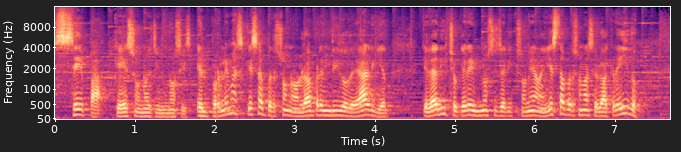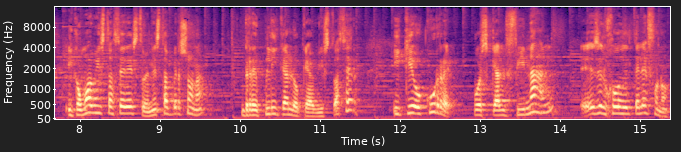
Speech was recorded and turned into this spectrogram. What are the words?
sepa que eso no es hipnosis. El problema es que esa persona lo ha aprendido de alguien que le ha dicho que era hipnosis ericksoniana y esta persona se lo ha creído. Y como ha visto hacer esto en esta persona, replica lo que ha visto hacer. ¿Y qué ocurre? Pues que al final es el juego del teléfono.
